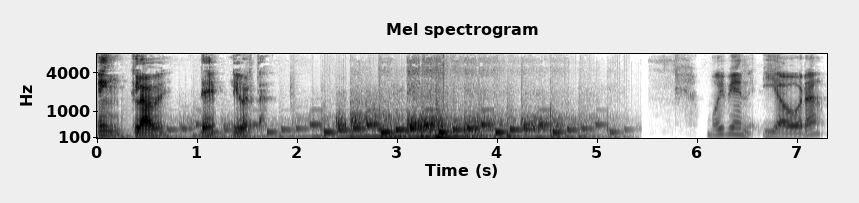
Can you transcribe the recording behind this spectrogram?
en clave de libertad. Muy bien, y ahora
